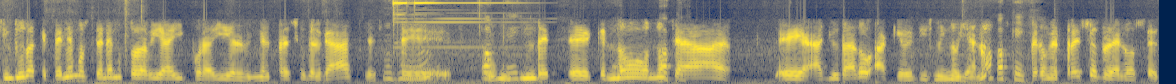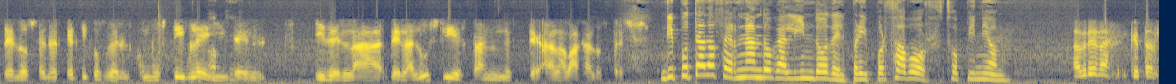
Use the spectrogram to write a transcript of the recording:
sin duda que tenemos tenemos todavía ahí por ahí el, en el precio del gas, este, un- un de- eh, que no no se ha eh, ayudado a que disminuya, ¿no? Pero en el precio de los de los energéticos, del combustible y del y de la de la luz sí están este, a la baja los precios. Diputado Fernando Galindo del PRI, por favor, su opinión. Adriana, ¿qué tal?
